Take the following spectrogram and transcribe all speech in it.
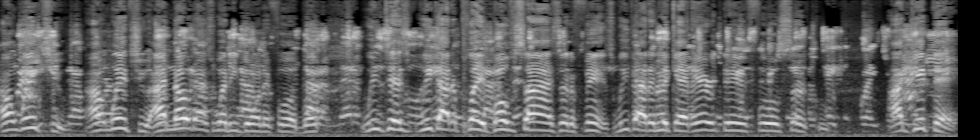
I'm with you. I'm with you. I know that's what he's doing it for, but we just we got to play both sides of the fence. We got to look at everything full circle. I get that.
